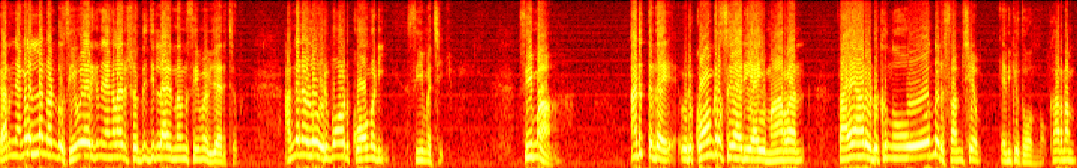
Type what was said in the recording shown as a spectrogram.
കാരണം ഞങ്ങളെല്ലാം കണ്ടു. സീമ വിചാരിക്കുന്നത് ഞങ്ങളാരും ശ്രദ്ധിച്ചില്ല എന്നാണ് സീമ വിചാരിച്ചത്. അങ്ങനെയുള്ള ഒരുപാട് കോമഡി സീമ ചെയ്യും. സീമ അടുത്തിടെ ഒരു കോൺഗ്രസ്സുകാരിയായി മാറാൻ തയ്യാറെടുക്കുന്നോ എന്നൊരു സംശയം എനിക്ക് തോന്നുന്നു. കാരണം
